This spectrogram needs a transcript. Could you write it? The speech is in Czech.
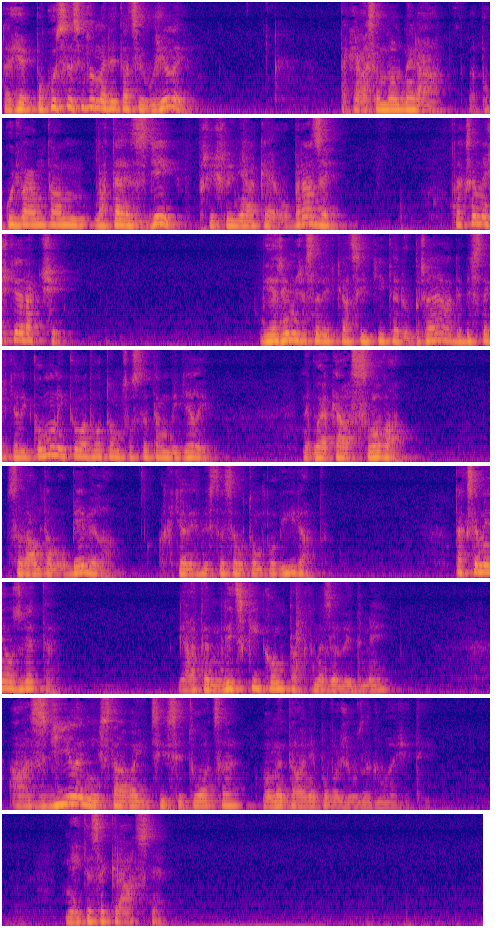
Takže pokud jste si tu meditaci užili, tak já jsem velmi rád. A pokud vám tam na té zdi přišly nějaké obrazy, tak jsem ještě radši. Věřím, že se teďka cítíte dobře a kdybyste chtěli komunikovat o tom, co jste tam viděli, nebo jaká slova se vám tam objevila a chtěli byste se o tom povídat, tak se mi ozvěte. Já ten lidský kontakt mezi lidmi a sdílení stávající situace momentálně považuji za důležitý. Mějte se krásně.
